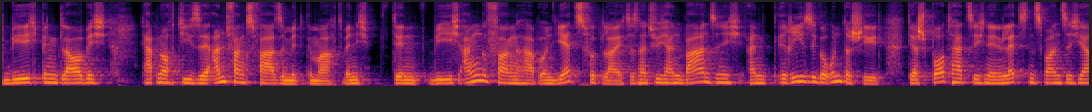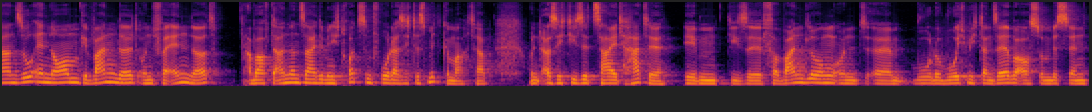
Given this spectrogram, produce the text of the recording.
wie ich bin, glaube ich, habe noch diese Anfangsphase mitgemacht. Wenn ich den, wie ich angefangen habe und jetzt vergleiche, das ist natürlich ein wahnsinnig, ein riesiger Unterschied. Der Sport hat sich in den letzten 20 Jahren so enorm gewandelt und verändert. Aber auf der anderen Seite bin ich trotzdem froh, dass ich das mitgemacht habe und dass ich diese Zeit hatte, eben diese Verwandlung und ähm, wo, wo ich mich dann selber auch so ein bisschen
